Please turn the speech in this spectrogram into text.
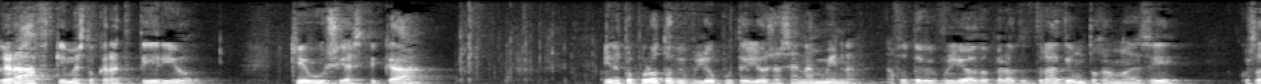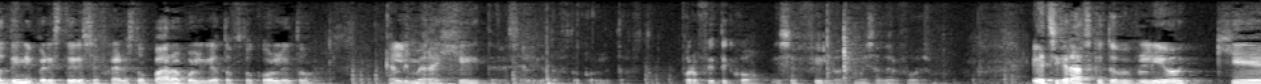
γράφτηκε μέσα στο κρατητήριο και ουσιαστικά είναι το πρώτο βιβλίο που τελείωσα σε ένα μήνα. Αυτό το βιβλίο εδώ πέρα το τράδιο μου το είχα μαζί. Κωνσταντίνη Περιστέρη, σε ευχαριστώ πάρα πολύ για το αυτοκόλλητο. Καλημέρα haters, έλεγε το αυτοκόλλητο προφητικό. Είσαι φίλος μου, είσαι αδερφός μου. Έτσι γράφτηκε το βιβλίο και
